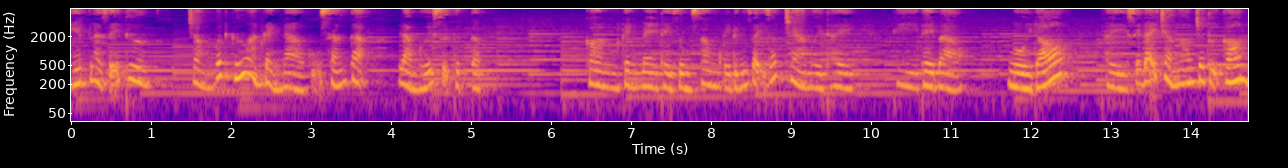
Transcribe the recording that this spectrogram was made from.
thiết là dễ thương trong bất cứ hoàn cảnh nào cũng sáng tạo làm mới sự thực tập. Còn cành mè thầy dùng xong để đứng dậy rót trà mời thầy, thì thầy bảo, ngồi đó, thầy sẽ đãi trà ngon cho tụi con.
